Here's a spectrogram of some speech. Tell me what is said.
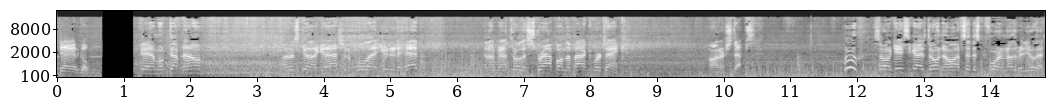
Okay, I gotta go. Okay, I'm hooked up now. I'm just gonna get Ashtyn to pull that unit ahead. Then I'm gonna throw the strap on the back of her tank. On her steps. Whew. So in case you guys don't know, I've said this before in another video that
